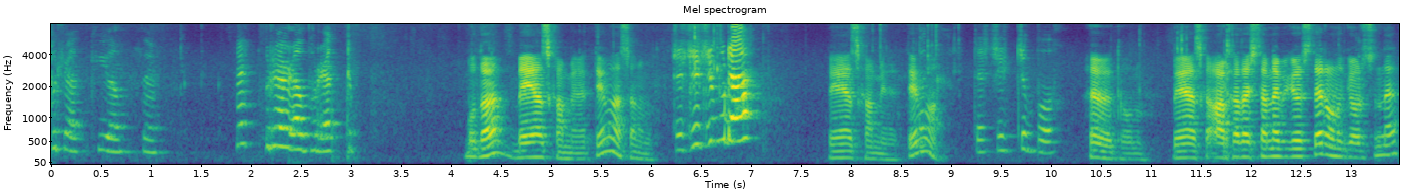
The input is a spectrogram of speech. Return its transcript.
bırakıyorum sen. Heh, buraya bıraktım. Bu da beyaz kamyonet değil mi Hasan Umut? Sesi bırak. Beyaz kamyonet değil mi? Sesi bu. Evet oğlum. Beyaz ka- arkadaşlarına bir göster onu görsünler.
